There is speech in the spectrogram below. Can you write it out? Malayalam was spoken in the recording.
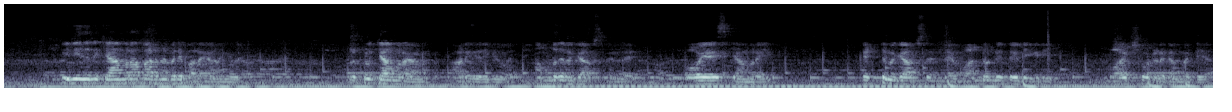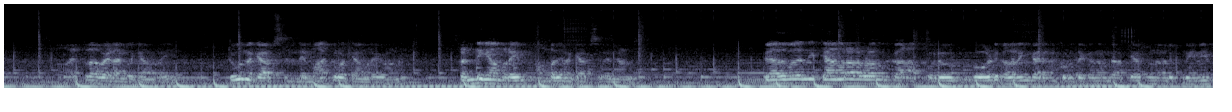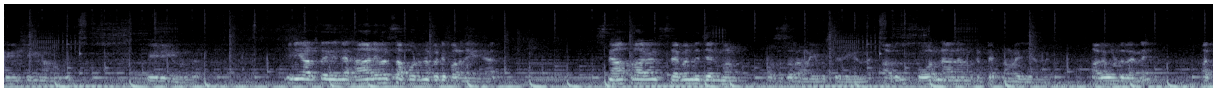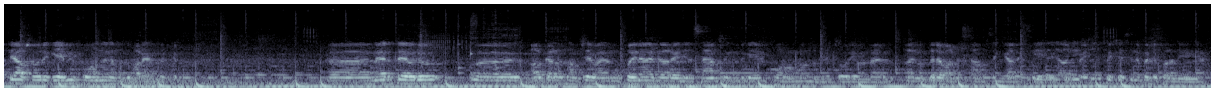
ഇനി ഇതിന്റെ ക്യാമറ പാർട്ടിനെ പറ്റി പറയുകയാണെങ്കിൽ ട്രിപ്പിൾ ക്യാമറയാണ് ആഡ് ചെയ്തിരിക്കുന്നത്. അമ്പത് മെഗാ പിക്സലിന്റെ ഒ എസ് ക്യാമറയും എട്ട് mega പിക്സലിന്റെ one twenty three degree wide shot എടുക്കാൻ പറ്റിയ അൾട്രാ വൈഡ് ആംഗിൾ ക്യാമറയും ടു മെഗാപ്സിലിന്റെ മാക്രോ ക്യാമറയുമാണ് ഫ്രണ്ട് ക്യാമറയും അമ്പത് മെഗാ തന്നെയാണ് പിന്നെ അതുപോലെ തന്നെ ക്യാമറയുടെ കൂടെ നമുക്ക് കാണാം. ഒരു ഗോൾഡ് കളറിങ് കാര്യങ്ങൾ കൊടുത്തേക്കാൻ നമുക്ക് അത്യാവശ്യം നല്ല പ്രീമിയം ഫിനിഷിങ് നമുക്ക് ഫീൽ ചെയ്യുന്നുണ്ട്. ഇനി അടുത്ത ഇതിന്റെ ഹാർഡ്വെയർ സപ്പോർട്ടിനെ പറ്റി പറഞ്ഞു കഴിഞ്ഞാൽ സ്നാപ്ഡ്രാഗൺ സെവൻ ജെൻ വൺ പ്രോസസ്സറാണ് യൂസ് ചെയ്തിരിക്കുന്നത് അതും ഫോർ നാനോമീറ്റർ ടെക്നോളജിയാണ് അതുകൊണ്ട് തന്നെ അത്യാവശ്യം ഒരു ഗെയിമിംഗ് ഫോൺ എന്ന് നമുക്ക് പറയാൻ പറ്റും. നേരത്തെ ഒരു ആഹ് സംശയമായിരുന്നു മുപ്പതിനായിരം രൂപ റേഞ്ചിൽ സാംസങ് ഗെയിമിംഗ് ഫോൺ ഉണ്ടോ എന്നൊരു ചോദ്യം ഉണ്ടായിരുന്നു അതിന് ഉത്തരവാണ് സാംസങ് ഗാലക്സി ഫീച്ചേഴ്സിനെ പറ്റി പറഞ്ഞു കഴിഞ്ഞാൽ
